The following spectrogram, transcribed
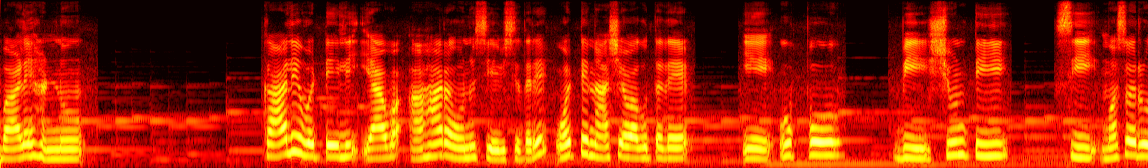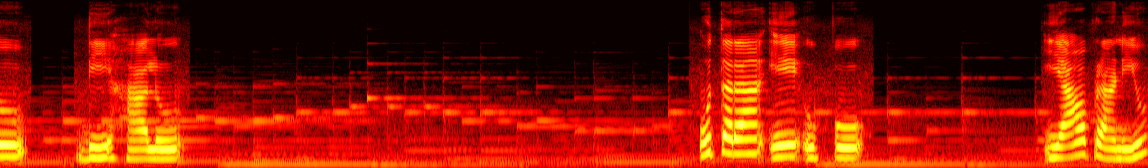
ಬಾಳೆಹಣ್ಣು. ಖಾಲಿ ಹೊಟ್ಟೆಯಲ್ಲಿ ಯಾವ ಆಹಾರವನ್ನು ಸೇವಿಸಿದರೆ ಹೊಟ್ಟೆ ನಾಶವಾಗುತ್ತದೆ? ಎ. ಉಪ್ಪು, ಬಿ. ಶುಂಠಿ, ಸಿ. ಮೊಸರು, ಡಿ. ಹಾಲು. ಉತ್ತರ, ಎ. ಉಪ್ಪು. ಯಾವ ಪ್ರಾಣಿಯು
